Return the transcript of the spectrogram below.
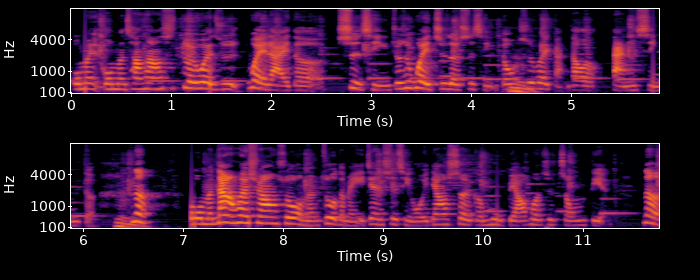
我们我们常常是对未知未来的事情，就是未知的事情，都是嗯会感到担心的。嗯那我们当然会希望说，我们做的每一件事情，我一定要设一个目标或者是终点，那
